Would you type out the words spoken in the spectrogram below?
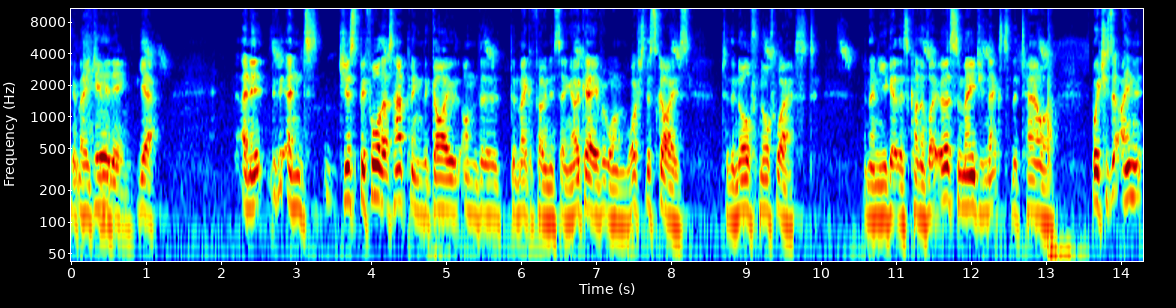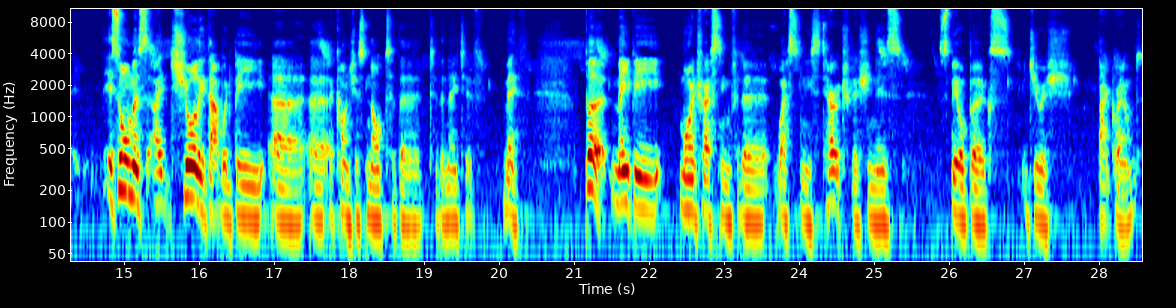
You're Major. kidding. Yeah. And it and just before that's happening, the guy on the, the megaphone is saying, "Okay, everyone, watch the skies to the north northwest," and then you get this kind of like Ursa Major next to the tower, which is I, it's almost I, surely that would be uh, a, conscious nod to the to the native myth, but maybe more interesting for the Western esoteric tradition is Spielberg's Jewish background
